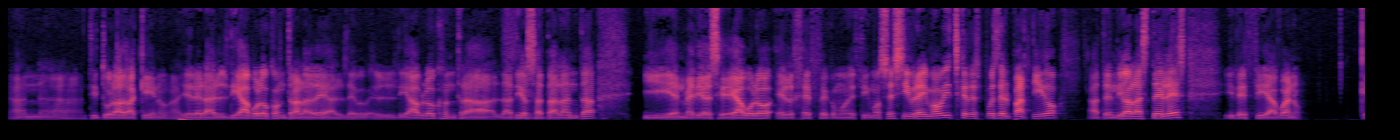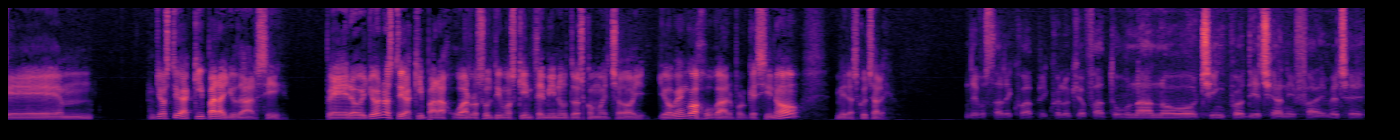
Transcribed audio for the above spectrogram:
han eh, titulado aquí, ¿no? Ayer era el diablo contra la dea, el, de- el diablo contra la diosa Atalanta. Y en medio de ese diablo, el jefe, como decimos, es Ibrahimovic, que después del partido atendió a las teles y decía, bueno, que mm, yo estoy aquí para ayudar, sí, pero yo no estoy aquí para jugar los últimos 15 minutos como he hecho hoy. Yo vengo a jugar, porque si no, mira, escúchale. Devo stare qua per quello che ho fatto un anno, 5 o 10 anni fa, invece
